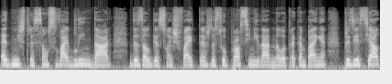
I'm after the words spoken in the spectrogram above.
administração se vai blindar das alegações feitas, da sua proximidade na outra campanha presidencial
